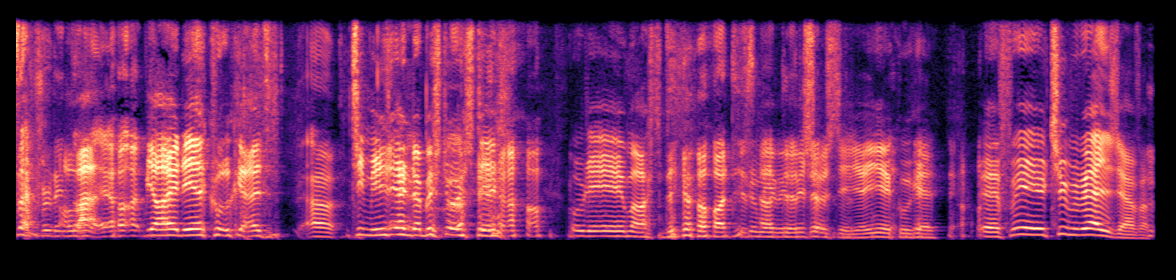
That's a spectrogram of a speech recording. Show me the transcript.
som- Va? säga. Jag är nedkokad till min enda beståndsdel. Och det är mat. Ja, det är Som är min beståndsdel. Jag är nedkokad. Tur med vädret i alla fall.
